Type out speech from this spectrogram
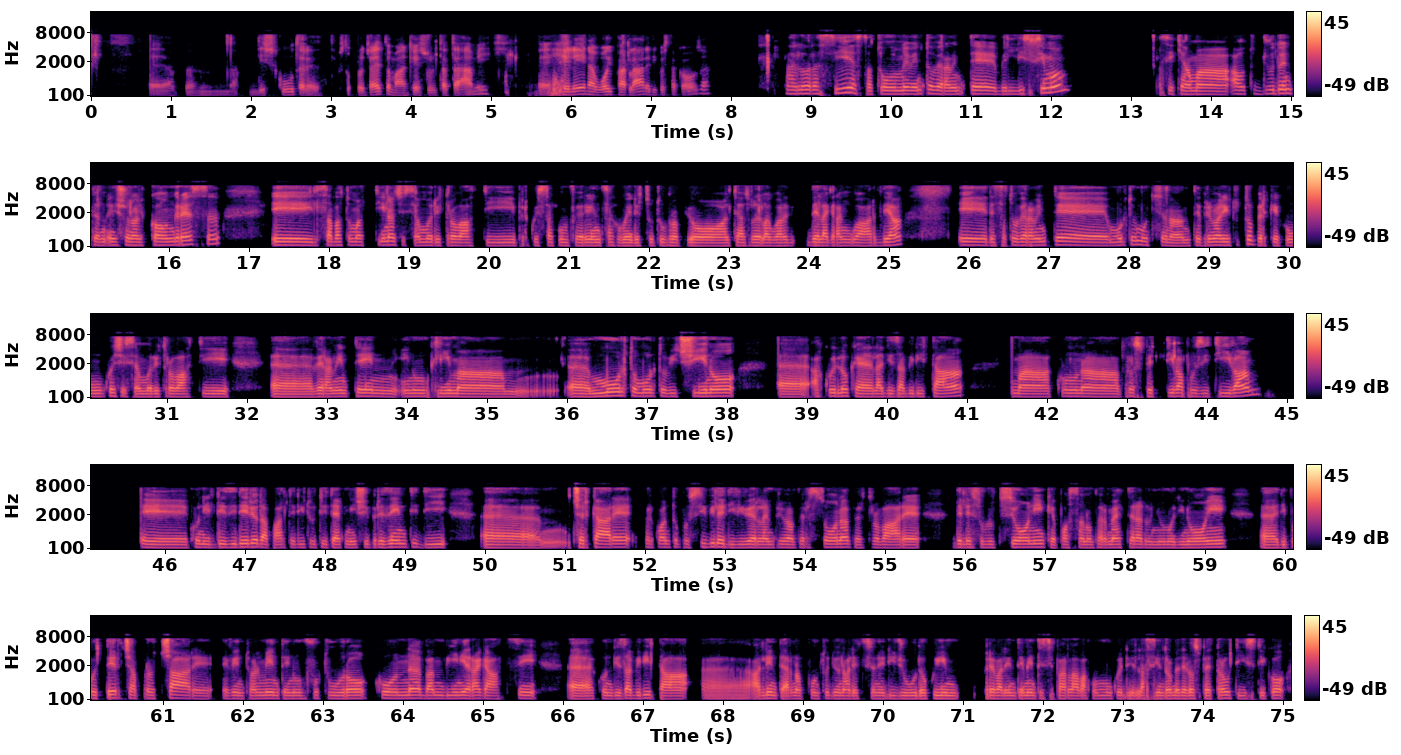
eh, a, a, discutere di questo progetto, ma anche sul tatami. Eh, Elena, vuoi parlare di questa cosa? Allora sì, è stato un evento veramente bellissimo. Si chiama Out Judo International Congress e il sabato mattina ci siamo ritrovati per questa conferenza, come hai detto tu, proprio al Teatro della, Guardia, della Gran Guardia ed è stato veramente molto emozionante, prima di tutto perché comunque ci siamo ritrovati eh, veramente in, in, un clima eh, molto molto vicino eh, a quello che è la disabilità, ma con una prospettiva positiva e con il desiderio da parte di tutti i tecnici presenti di eh, cercare per quanto possibile di viverla in prima persona per trovare delle soluzioni che possano permettere ad ognuno di noi eh, di poterci approcciare eventualmente in un futuro con bambini e ragazzi eh, con disabilità eh, all'interno appunto di una lezione di judo. Qui prevalentemente si parlava comunque della sindrome dello spettro autistico,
